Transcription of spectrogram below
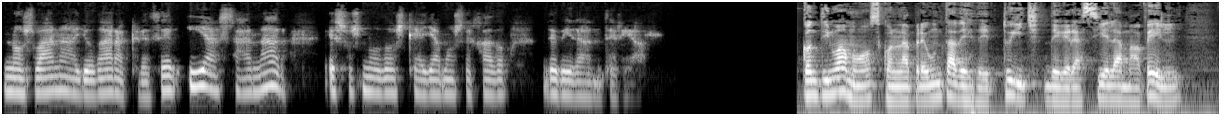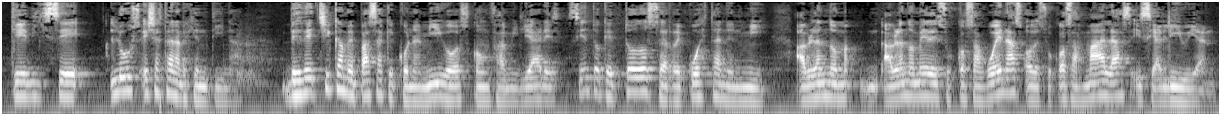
nos van a ayudar a crecer y a sanar esos nudos que hayamos dejado de vida anterior. Continuamos con la pregunta desde Twitch de Graciela Mabel, que dice, Luz, ella está en Argentina. Desde chica me pasa que con amigos, con familiares, siento que todos se recuestan en mí, hablando, hablándome de sus cosas buenas o de sus cosas malas y se alivian.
